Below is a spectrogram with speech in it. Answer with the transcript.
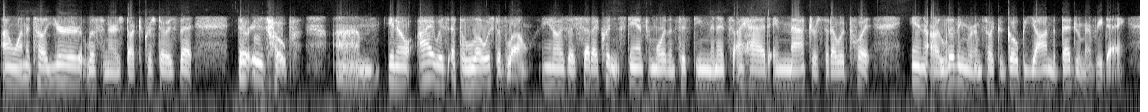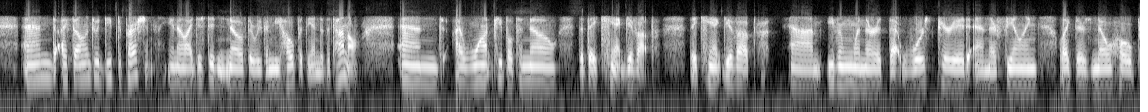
I want to tell your listeners, Dr. Christo, is that there is hope. Um, you know, I was at the lowest of low. You know, as I said, I couldn't stand for more than 15 minutes. I had a mattress that I would put in our living room so I could go beyond the bedroom every day. And I fell into a deep depression. You know, I just didn't know if there was going to be hope at the end of the tunnel. And I want people to know that they can't give up. They can't give up um, even when they're at that worst period and they're feeling like there's no hope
